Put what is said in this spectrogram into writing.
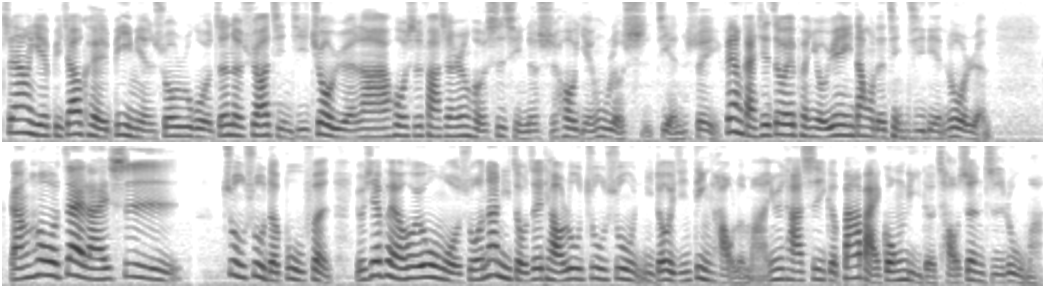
这样也比较可以避免说，如果真的需要紧急救援啦，或是发生任何事情的时候延误了时间。所以非常感谢这位朋友愿意当我的紧急联络人。然后再来是住宿的部分，有些朋友会问我说：“那你走这条路住宿，你都已经订好了吗？”因为它是一个八百公里的朝圣之路嘛。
